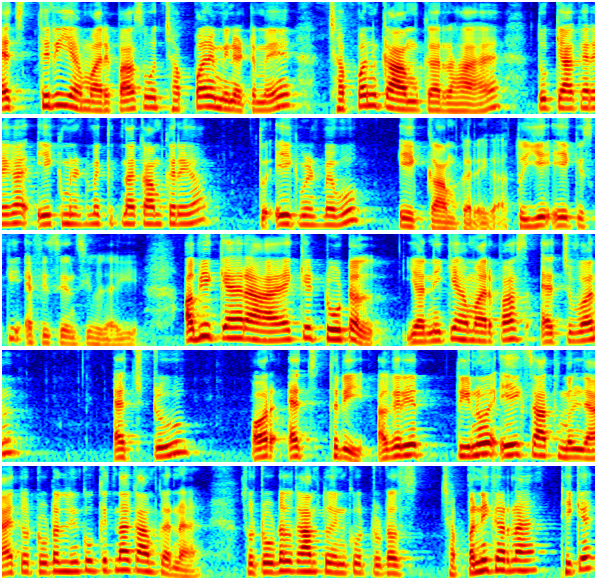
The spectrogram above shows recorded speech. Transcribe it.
एच थ्री है हमारे पास, वो छप्पन मिनट में छप्पन काम कर रहा है तो क्या करेगा? एक मिनट में कितना काम करेगा? तो एक मिनट में वो एक काम करेगा तो ये एक इसकी एफिशिएंसी हो जाएगी। अब ये कह रहा है कि टोटल यानी कि हमारे पास एच वन एच टू और एच थ्री अगर ये तीनों एक साथ मिल जाए तो टोटल इनको कितना काम करना है? सो so, टोटल काम तो इनको टोटल छप्पन ही करना है ठीक है?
